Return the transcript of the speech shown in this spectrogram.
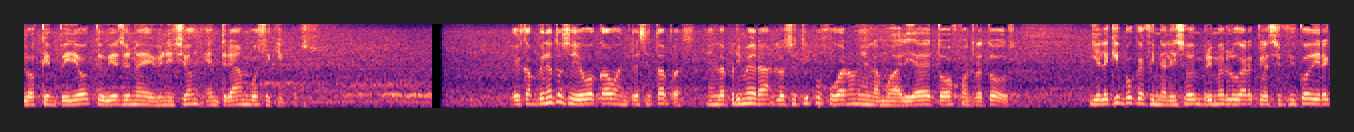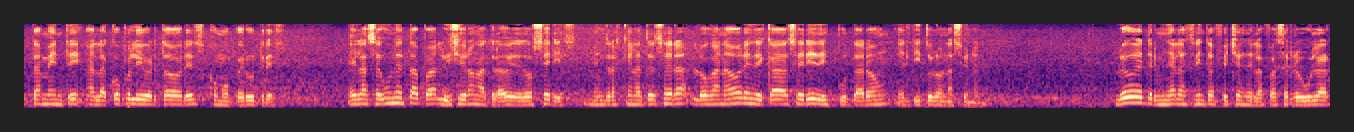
lo que impidió que hubiese una definición entre ambos equipos. El campeonato se llevó a cabo en tres etapas. En la primera, los equipos jugaron en la modalidad de todos contra todos, y el equipo que finalizó en primer lugar clasificó directamente a la Copa Libertadores como Perú 3. En la segunda etapa lo hicieron a través de dos series, mientras que en la tercera los ganadores de cada serie disputaron el título nacional. Luego de terminar las 30 fechas de la fase regular,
